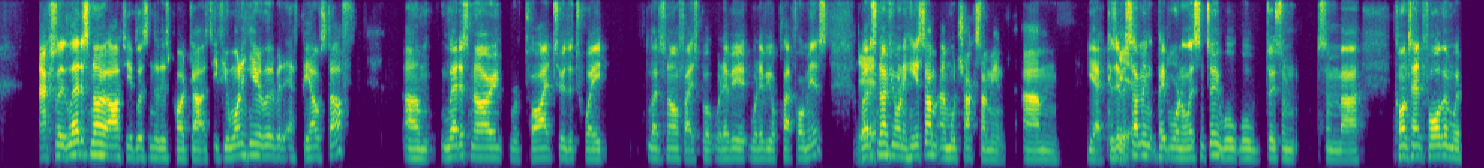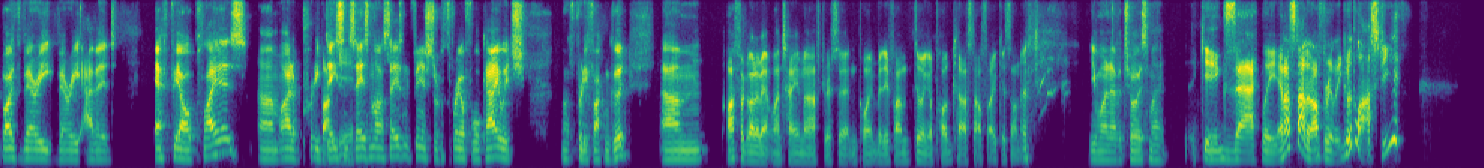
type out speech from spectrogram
Actually, let us know after you've listened to this podcast if you want to hear a little bit of FPL stuff. Um, let us know. Reply to the tweet. Let us know on Facebook, whatever whatever your platform is. Yeah. Let us know if you want to hear some, and we'll chuck some in. Um, yeah, because if it's something people want to listen to, we'll we'll do some some uh, content for them. We're both very very avid FPL players. Um, I had a pretty Fuck decent yeah. season last season, finished at a three or four k, which was pretty fucking good. Um, I forgot about my team after a certain point, but if I'm doing a podcast, I'll focus on it. you won't have a choice, mate. exactly. And I started off really good last year.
